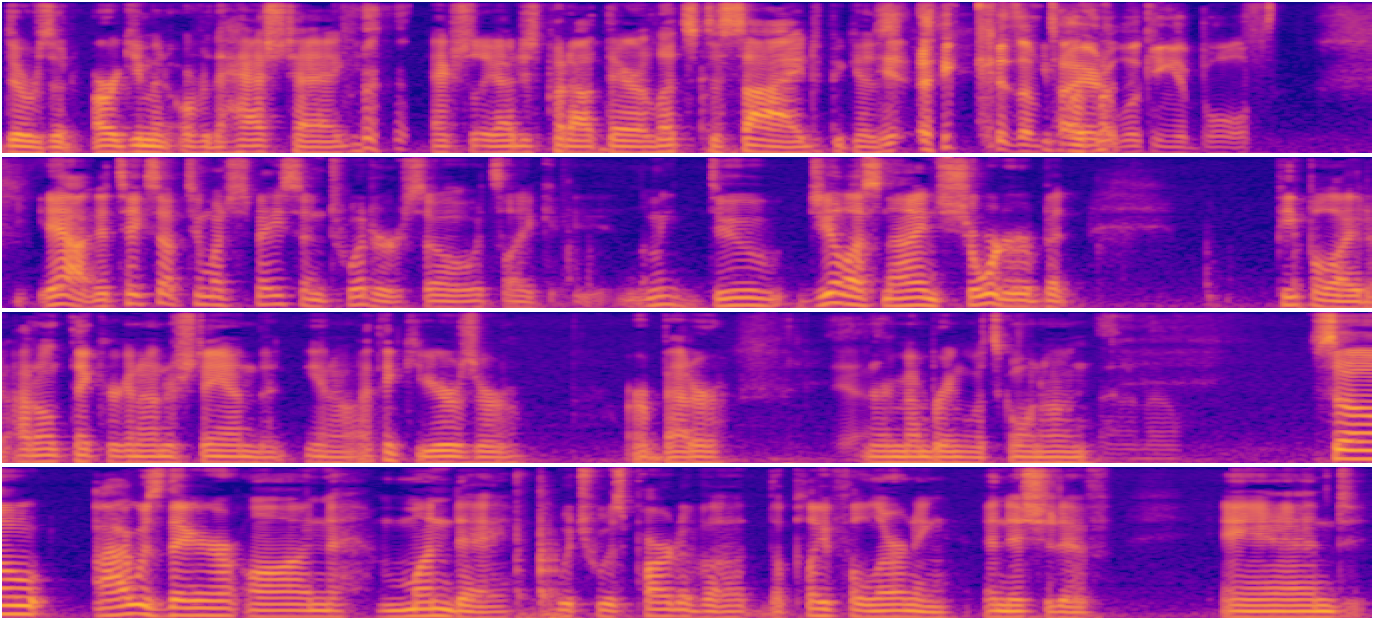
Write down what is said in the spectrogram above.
there was an argument over the hashtag. Actually, I just put out there, let's decide, because Because I'm People are tired of looking at both. yeah, it takes up too much space in Twitter. So it's like, let me do GLS 9 shorter, but people I, I don't think are going to understand that, you know, I think yours are, are better Yeah. in remembering what's going on. I don't know. So I was there on Monday, which was part of a, the Playful Learning Initiative. And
